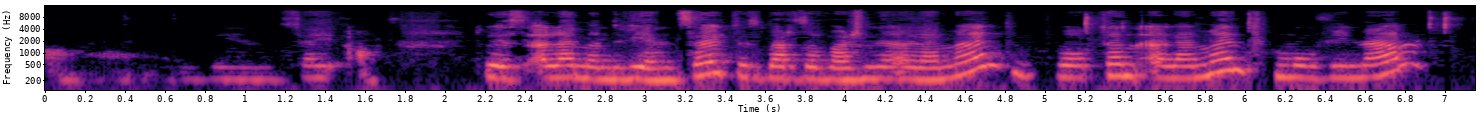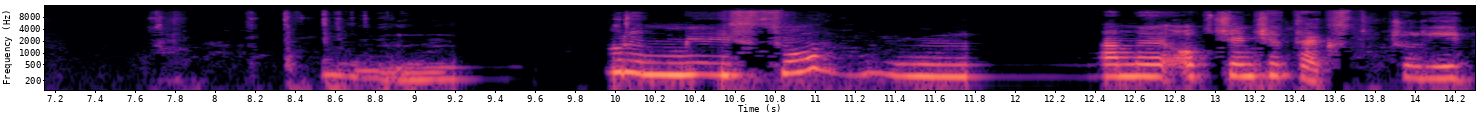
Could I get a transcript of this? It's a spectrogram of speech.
o, więcej. O, tu jest element więcej, to jest bardzo ważny element, bo ten element mówi nam, w którym miejscu mamy odcięcie tekstu, czyli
